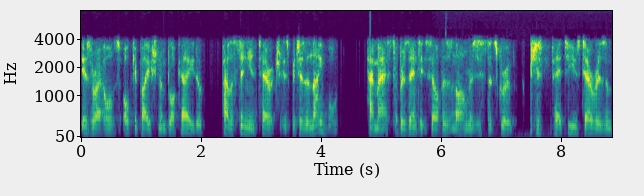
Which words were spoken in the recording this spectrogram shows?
Israel's occupation and blockade of Palestinian territories, which has enabled Hamas to present itself as an armed resistance group which is prepared to use terrorism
